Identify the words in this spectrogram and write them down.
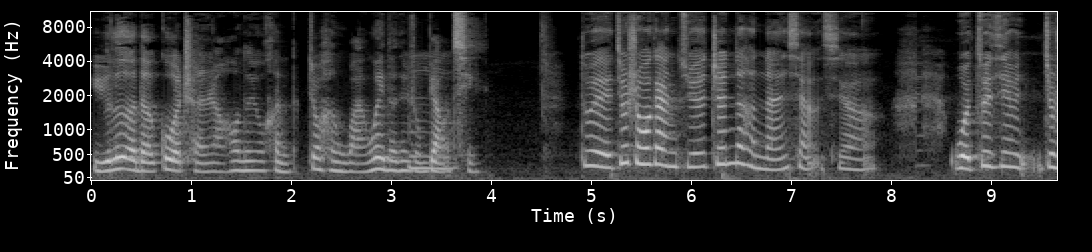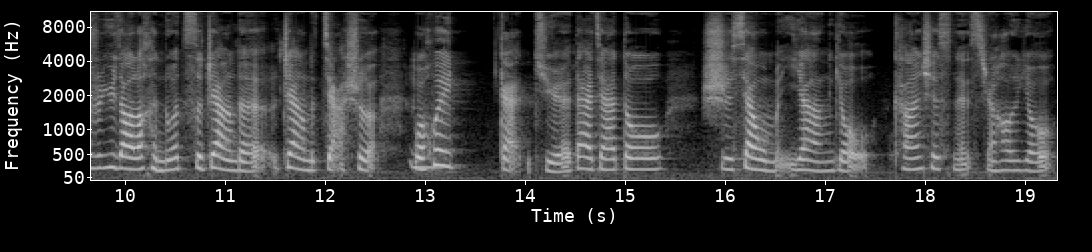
娱乐的过程，然后呢又很就很玩味的那种表情。对，就是我感觉真的很难想象。我最近就是遇到了很多次这样的这样的假设，我会感觉大家都是像我们一样有 consciousness，然后有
